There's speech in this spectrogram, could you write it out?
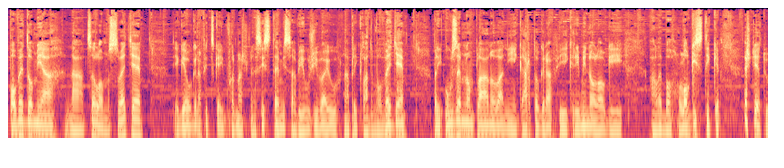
povedomia na celom svete. Tie geografické informačné systémy sa využívajú napríklad vo vede, pri územnom plánovaní, kartografii, kriminológii alebo logistike. Ešte je tu,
